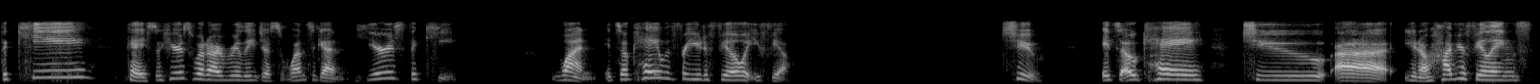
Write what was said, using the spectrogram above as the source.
The key, okay, so here's what I really just, once again, here's the key. One, it's okay with, for you to feel what you feel. Two, it's okay to, uh, you know, have your feelings,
